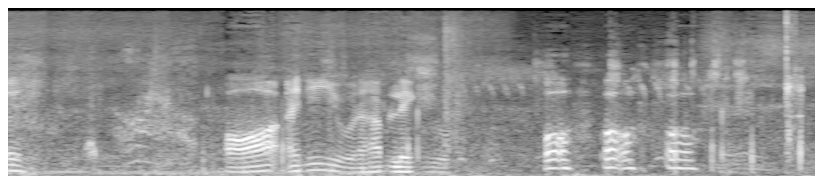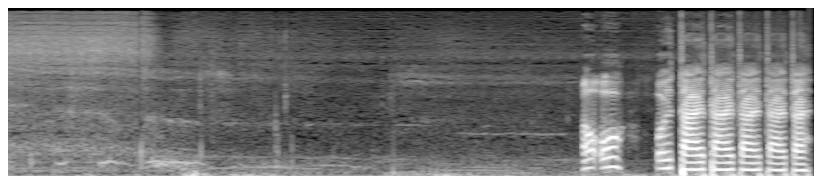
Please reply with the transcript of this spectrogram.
เอ้ย อ๋อ ไอ้ นะครับเล็งอยู่ โอ้โอ้โอ้โอ้โอ้โอ้ยตายตายตายตายตาย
